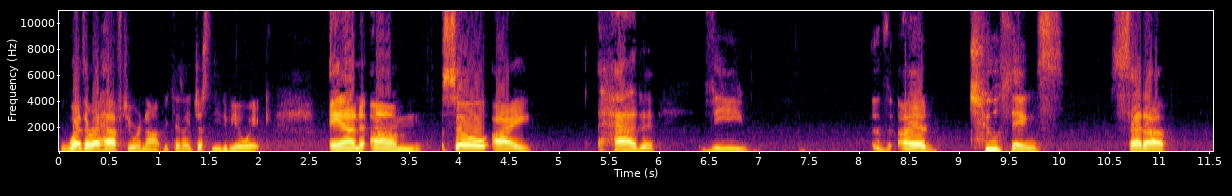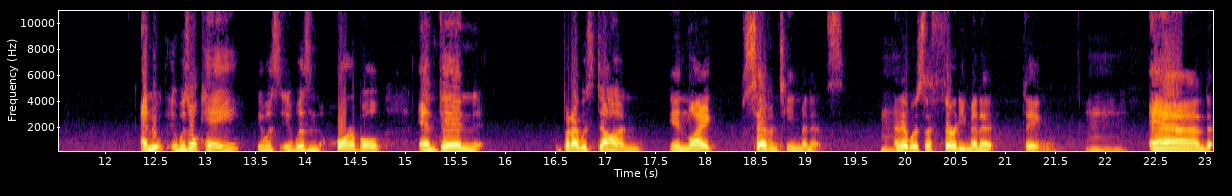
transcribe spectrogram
whether I have to or not, because I just need to be awake. And um, so I had the, I had two things set up, and it, it was okay. It was it wasn't horrible. And then, but I was done in like seventeen minutes, Mhm. and it was a thirty minute thing Mm. and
